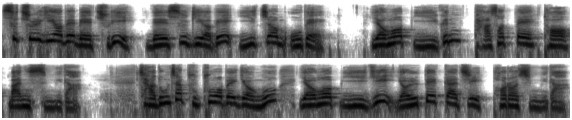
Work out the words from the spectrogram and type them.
수출 기업의 매출이 내수 기업의 2.5배, 영업 이익은 5배 더 많습니다. 자동차 부품업의 경우 영업 이익이 10배까지 벌어집니다.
